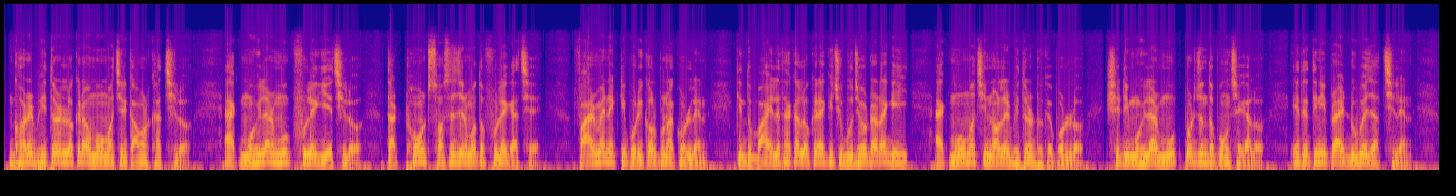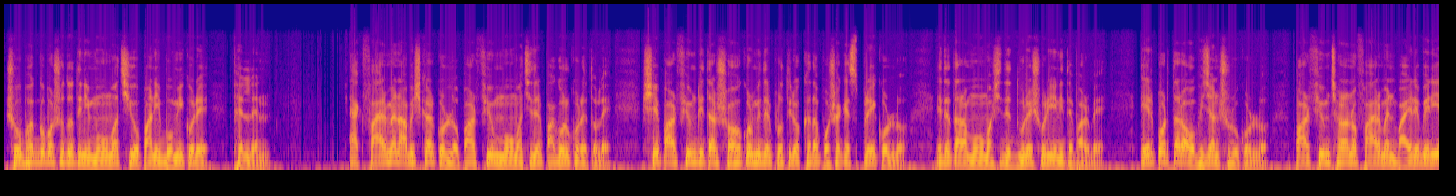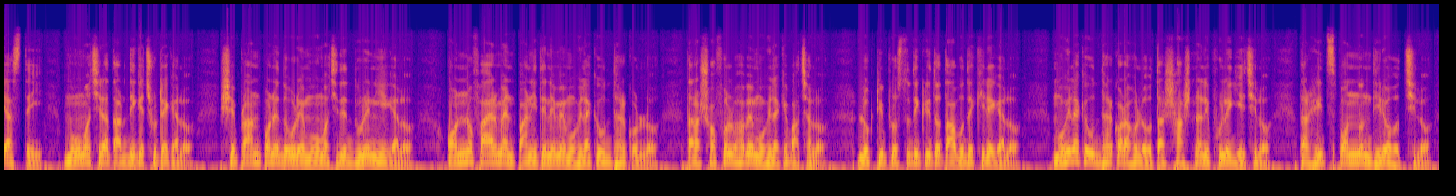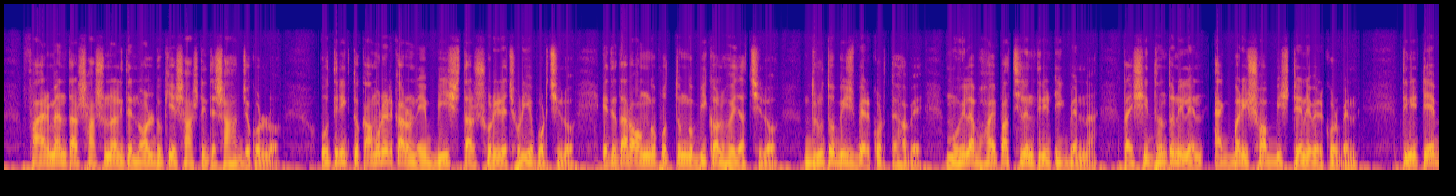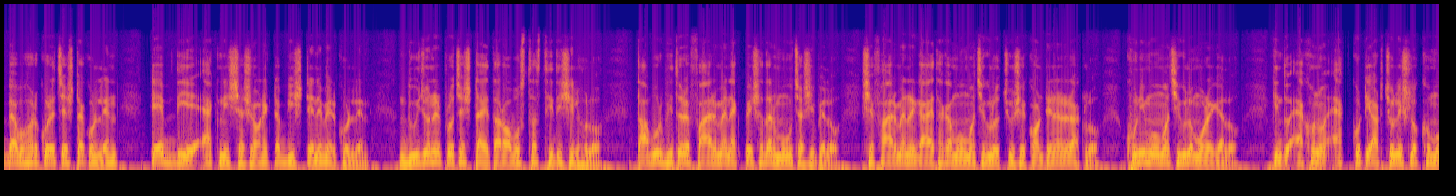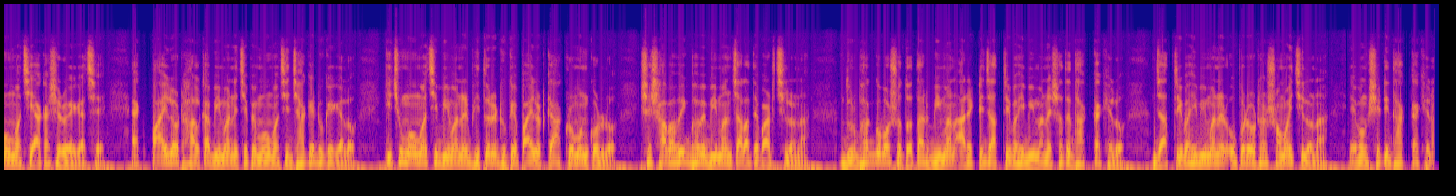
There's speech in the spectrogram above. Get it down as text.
ঘরের ভিতরের লোকেরাও মৌমাছির কামড় খাচ্ছিল। এক মহিলার মুখ ফুলে গিয়েছিল, তার ঠোঁট সসেজের মতো ফুলে গেছে। ফায়ারম্যান একটি পরিকল্পনা করলেন, কিন্তু বাইরে থাকা লোকেরা কিছু বুঝে ওঠার আগেই এক মৌমাছি নলের ভিতরে ঢুকে পড়ল। সেটি মহিলার মুখ পর্যন্ত পৌঁছে গেল। এতে তিনি প্রায় ডুবে যাচ্ছিলেন। সৌভাগ্যবশত তিনি মৌমাছি ও পানি বমি করে ফেললেন। এক ফায়ারম্যান আবিষ্কার করল পারফিউম মৌমাছিদের পাগল করে তোলে। সে পারফিউমটি তার সহকর্মীদের প্রতিরক্ষাতা পোশাকে স্প্রে করল। এতে তারা মৌমাছিদের দূরে সরিয়ে নিতে পারবে। এরপর তারা অভিযান শুরু করল। পারফিউম ছাড়ানো ফায়ারম্যান বাইরে বেরিয়ে আসতেই মৌমাছিরা তার দিকে ছুটে গেল। সে প্রাণপণে দৌড়ে মৌমাছিদের দূরে নিয়ে গেল। অন্য ফায়ারম্যান পানিতে নেমে মহিলাকে উদ্ধার করল। তারা সফলভাবে মহিলাকে বাঁচালো। লোকটি প্রস্তুতিকৃত তাঁবুতে খিরে গেল। মহিলাকে উদ্ধার করা হলেও তার শ্বাসনালী ফুলে গিয়েছিল। তার হৃদস্পন্দন ধীর হচ্ছিল। ফায়ারম্যান তার শ্বাসনালীতে নল ঢুকিয়ে শ্বাস নিতে সাহায্য করল। অতিরিক্ত কামড়ের কারণে বিষ তার শরীরে ছড়িয়ে পড়ছিল। এতে তার অঙ্গ প্রত্যঙ্গ বিকল হয়ে যাচ্ছিল। দ্রুত বিষ বের করতে হবে। মহিলা ভয় পাচ্ছিলেন তিনি টিকবেন না। তাই সিদ্ধান্ত নিলেন, একবারই সব বিষ টেনে বের করবেন। তিনি টেপ ব্যবহার করে চেষ্টা করলেন, টেপ দিয়ে এক নিঃশ্বাসে অনেকটা বিষ টেনে বের করলেন। দুইজনের প্রচেষ্টায় তার অবস্থা স্থিতিশীল হলো। তাঁবুর ভিতরে ফায়ারম্যান এক পেশাদার মৌচাষি পেল। সে ফায়ারম্যানের গায়ে থাকা মৌমাছিগুলো চুষে কন্টেনারে রাখল। খুনি মৌমাছিগুলো মরে গেল। কিন্তু এখনও এক কোটি আটচল্লিশ লক্ষ মৌমাছি আকাশে রয়ে গেছে। এক পাইলট হালকা বিমানে চেপে মৌমাছি ঝাঁকে ঢুকে গেল। কিছু মৌমাছি বিমানের ভিতরে ঢুকে পাইলটকে আক্রমণ করল, সে স্বাভাবিকভাবে বিমান চালাতে পারছিল না। দুর্ভাগ্যবশত তার বিমান আরেকটি যাত্রীবাহী বিমানের সাথে ধাক্কা খেল। যাত্রীবাহী বিমানের উপরে ওঠার সময় ছিল না এবং সেটি ধাক্কা খেল।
